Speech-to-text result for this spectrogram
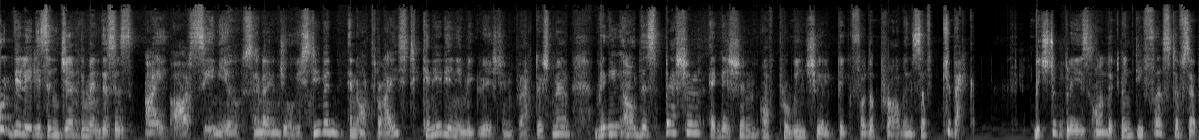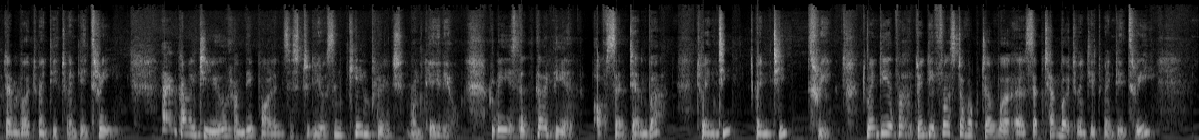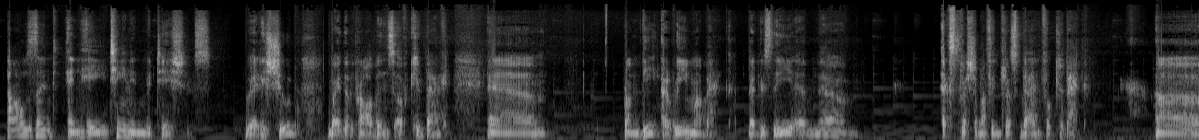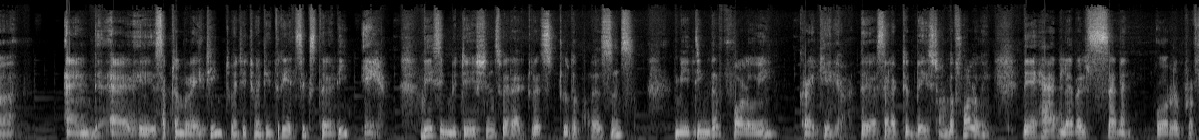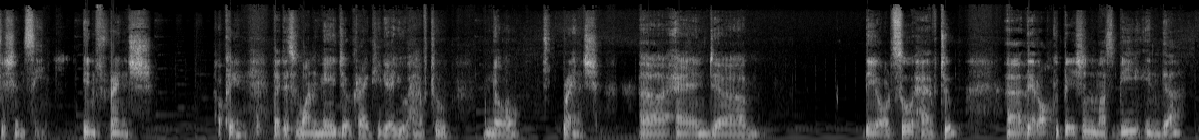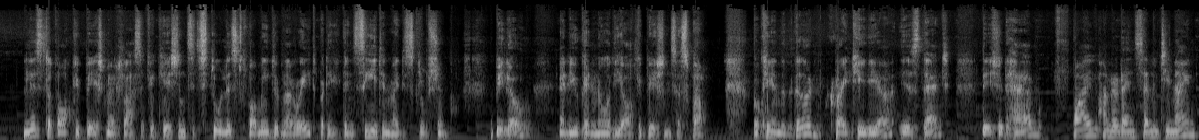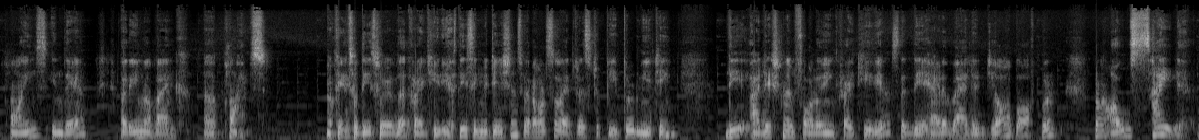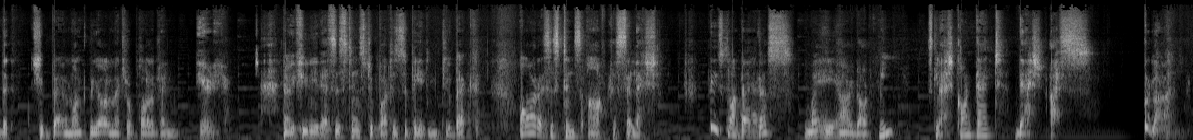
Good day, ladies and gentlemen. This is IRC News, and I'm Joy Stephen, an authorized Canadian immigration practitioner, bringing out the special edition of Provincial Pick for the province of Quebec, which took place on the 21st of September 2023. I'm coming to you from the Polinsys Studios in Cambridge, Ontario. Today is the 30th of September 2023. 20th, 21st of October, uh, September 2023, 1,018 invitations were issued by the province of Quebec um, from the Arrima Bank, that is the um, um, expression of interest bank for Quebec. Uh, and uh, September 18, 2023 at 6.30 a.m. These invitations were addressed to the persons meeting the following criteria. They were selected based on the following. They had level 7 oral proficiency in French. Okay, that is one major criteria. You have to know French. Uh, and um, they also have to, uh, their occupation must be in the list of occupational classifications. It's too list for me to narrate, but you can see it in my description below, and you can know the occupations as well. Okay, and the third criteria is that they should have 579 points in their Arrima Bank uh, points. Okay, so these were the criteria. These invitations were also addressed to people meeting the additional following criteria that they had a valid job offer from outside the Quebec, Montreal metropolitan area. Now, if you need assistance to participate in Quebec or assistance after selection, please contact us myar.me slash contact dash us. Good luck.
